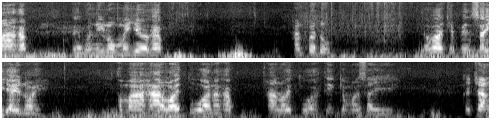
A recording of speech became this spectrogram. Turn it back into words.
มาครับ แต่วันนี้ลงไม่เยอะครับ พันปลาดุกแต่ว่าจะเป็นไซส์ใหญ่หน่อย เอามาห้าร้อยตัวนะครับห้าร้อยตัวที่จะมาใส่กระชัง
